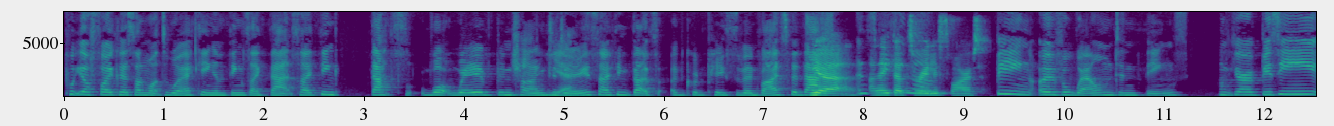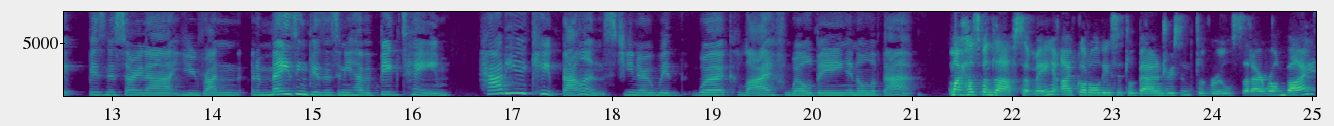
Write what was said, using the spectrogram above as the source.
put your focus on what's working and things like that. So I think that's what we've been trying to do. So I think that's a good piece of advice for that. Yeah, And I think that's really smart. being overwhelmed and things. You're a busy business owner, you run an amazing business and you have a big team. How do you keep balanced, you know, with work, life, well-being and all of that? My husband laughs at me. I've got all these little boundaries and little rules that I run by.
